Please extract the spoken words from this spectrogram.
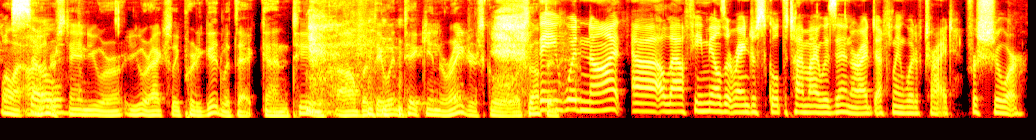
Well, I- I understand you were you were actually pretty good with that gun too, uh, but they wouldn't take you into Ranger School or something. They would not uh, allow females at Ranger School at the time I was in, or I definitely would have tried for sure.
